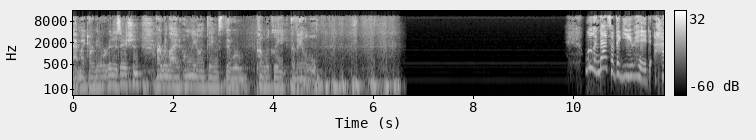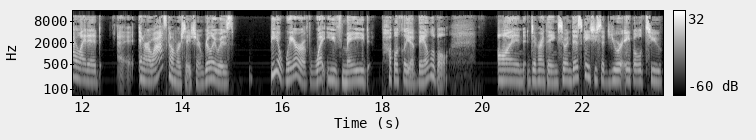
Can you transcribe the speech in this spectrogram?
at my target organization. I relied only on things that were publicly available. Well, and that's something you had highlighted uh, in our last conversation really was be aware of what you've made publicly available on different things. So in this case, you said you were able to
